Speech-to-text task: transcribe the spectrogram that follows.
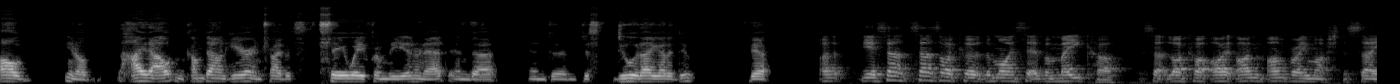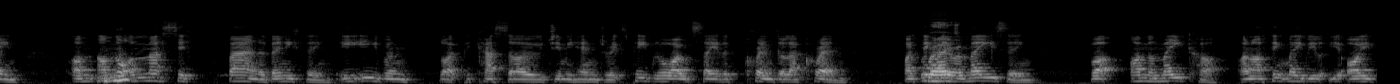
I'll, you know, hide out and come down here and try to stay away from the internet and, uh, and uh, just do what I got to do. Yeah. Uh, yeah, sounds sounds like a, the mindset of a maker. So, like I, I I'm I'm very much the same. I'm I'm hmm not a massive fan of anything, e- even like Picasso, Jimi Hendrix, people who I would say the creme de la creme. I think Right. they're amazing, but I'm a maker, and I think maybe I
